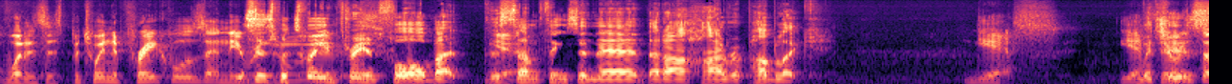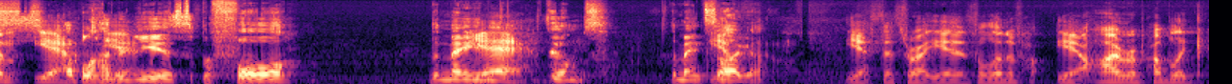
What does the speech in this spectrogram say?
what is this between the prequels and the This is between movies? three and four, but there's Yeah. some things in there that are High Republic, Yes, yes, which there is some yeah a couple of hundred yeah. years before the main Yeah. films, the main saga. Yes, that's right. Yeah, there's a lot of yeah High Republic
